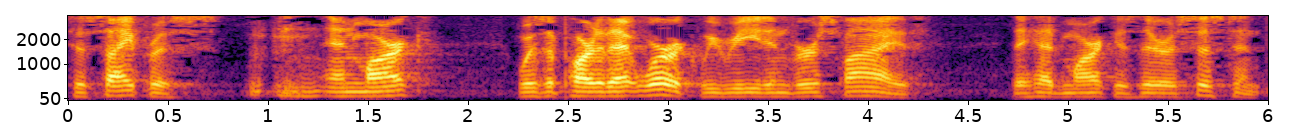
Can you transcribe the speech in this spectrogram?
to Cyprus. and Mark was a part of that work. We read in verse 5. They had Mark as their assistant.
